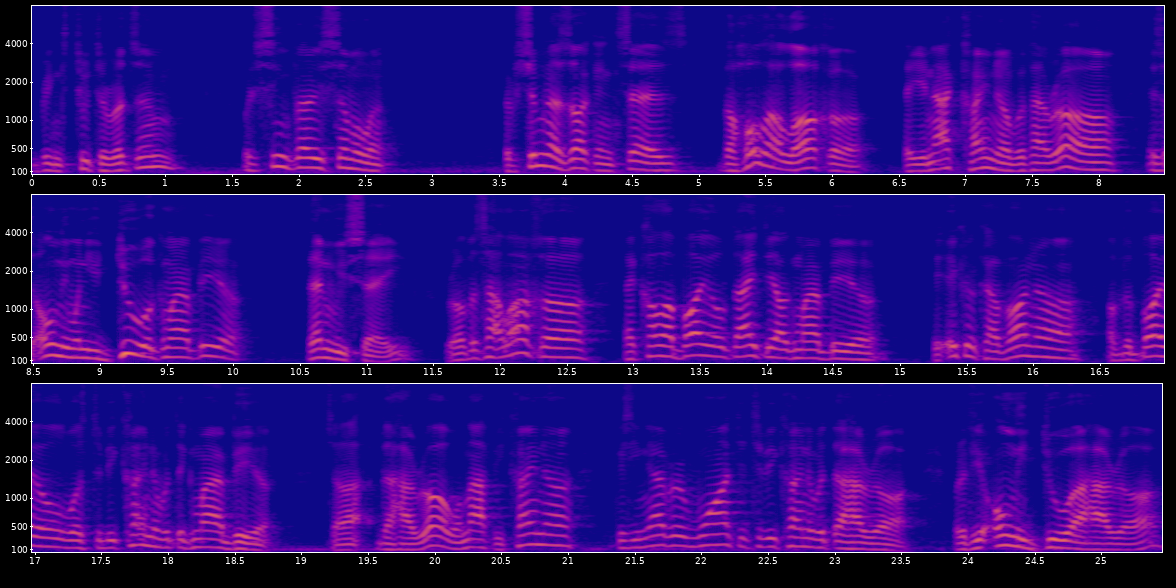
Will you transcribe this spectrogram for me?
brings two terutzim, which seem very similar. Rav Shimon Azakin says the whole halacha that you're not kaina with Hara is only when you do a Gemar Bia. Then we say, Ravas halacha, that kol boil daiti al gmar bia. The ikr kavana of the boil was to be kinder with the gmar bia. So the hara will not be kinder because he never wanted to be kinder with the hara. But if you only do a hara,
